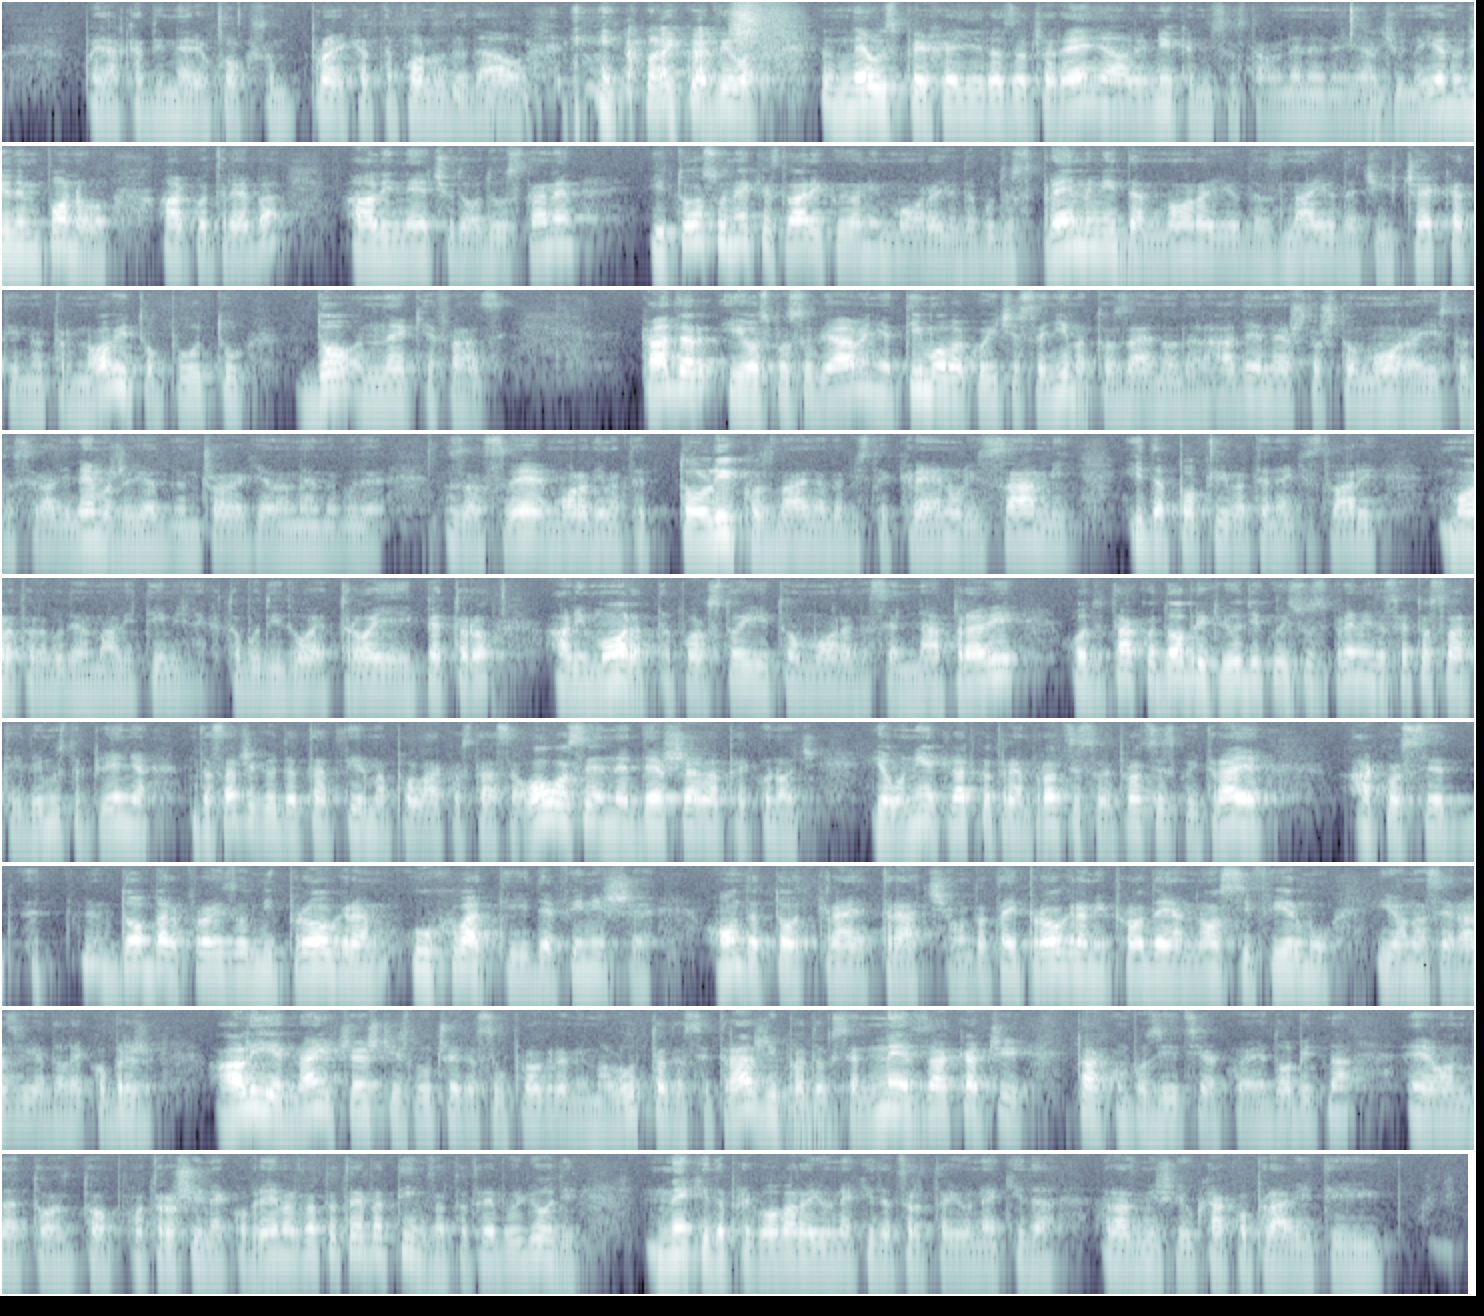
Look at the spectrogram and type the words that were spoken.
Pa ja kad bi merio koliko sam projekata ponuda dao i koliko je bilo neuspeha i razočarenja, ali nikad nisam stao, ne, ne, ne, ja ću na jednu da idem ponovo ako treba, ali neću da odustanem. I to su neke stvari koje oni moraju da budu spremni, da moraju da znaju da će ih čekati na trnovito putu do neke faze. Kadar i osposobljavanje timova koji će sa njima to zajedno da rade je nešto što mora isto da se radi. Ne može jedan čovjek, jedan men da bude za sve. Mora da imate toliko znanja da biste krenuli sami i da pokrivate neke stvari. Mora to da bude mali timić, neka to bude i dvoje, troje i petoro, ali mora da postoji i to mora da se napravi od tako dobrih ljudi koji su spremni da sve to shvate i da imaju strpljenja da sačekaju da ta firma polako stasa. Ovo se ne dešava preko noći. I ovo nije kratkotrajan proces, ovo je proces koji traje. Ako se dobar proizvodni program uhvati i definiše, onda to kraje traće. Onda taj program i prodaja nosi firmu i ona se razvija daleko brže ali je najčešći slučaj da se u programima luta, da se traži, pa dok se ne zakači ta kompozicija koja je dobitna, e onda to, to potroši neko vreme, zato treba tim, zato trebaju ljudi. Neki da pregovaraju, neki da crtaju, neki da razmišljaju kako praviti,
